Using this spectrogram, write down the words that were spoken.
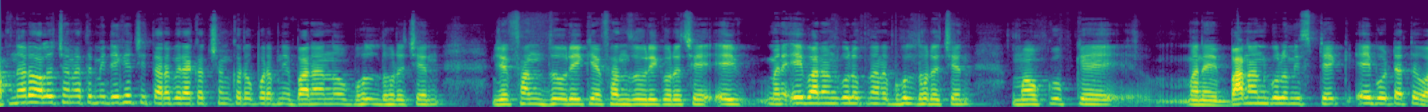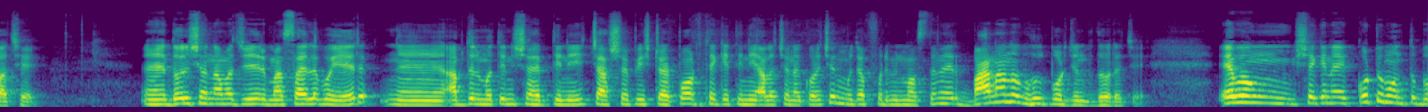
আপনারও আলোচনাতে আমি দেখেছি তারাবের একাত সংখ্যার উপর আপনি বানানো ভুল ধরেছেন, যে ফানজুরিকে ফানজুরি করেছে, এই মানে এই বানানগুলো আপনারা ভুল ধরেছেন মাউকুবকে মানে বানানগুলো মিস্টেক এই বইটাতেও আছে। দলিশা নামাজের মাসাইল বইয়ের আব্দুল মতিন সাহেব তিনি চারশো পৃষ্ঠার পর থেকে তিনি আলোচনা করেছেন মুজাফর বিন মসলামের বানানো ভুল পর্যন্ত ধরেছে। এবং সেখানে কটু মন্তব্য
